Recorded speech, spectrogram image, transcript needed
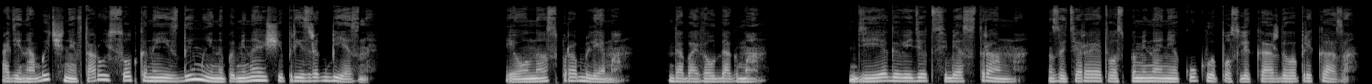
один обычный, второй сотканный из дыма и напоминающий призрак бездны. «И у нас проблема», — добавил Дагман. «Диего ведет себя странно, затирает воспоминания куклы после каждого приказа.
